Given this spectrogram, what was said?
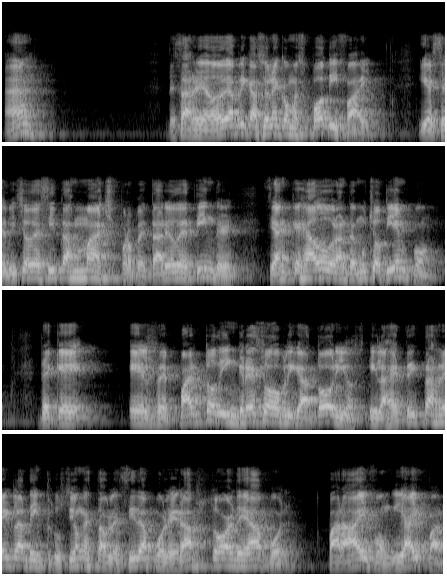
¿Ah? Desarrolladores de aplicaciones como Spotify y el servicio de citas Match, propietario de Tinder, se han quejado durante mucho tiempo de que el reparto de ingresos obligatorios y las estrictas reglas de inclusión establecidas por el App Store de Apple para iPhone y iPad,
